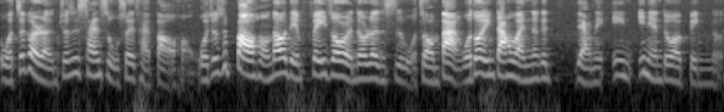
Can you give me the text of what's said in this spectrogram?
我这个人就是三十五岁才爆红，我就是爆红到连非洲人都认识我，怎么办？我都已经当完那个两年一一年多的兵了。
